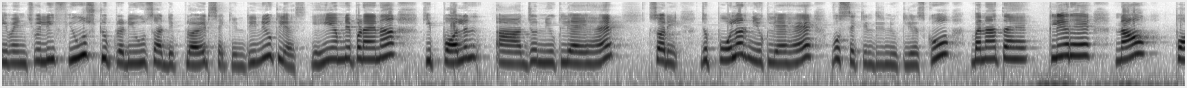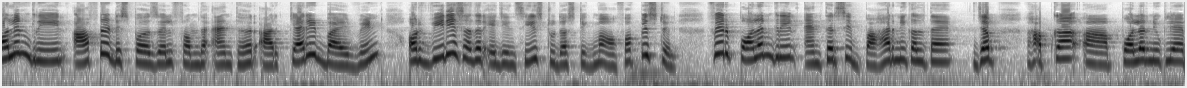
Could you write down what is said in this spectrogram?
eventually fuse to produce a diploid secondary nucleus यही हमने पढ़ा है ना कि पोलन जो न्यूक्लियाई है सॉरी जो पोलर न्यूक्लियर है, वो सेकेंडरी न्यूक्लियस को बनाता है। क्लियर है? Now pollen grain after dispersal from the anther are carried by wind or various other agencies to the stigma of a pistil फिर pollen grain anther से बाहर निकलता है जब आपका पोलर न्यूक्लियर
